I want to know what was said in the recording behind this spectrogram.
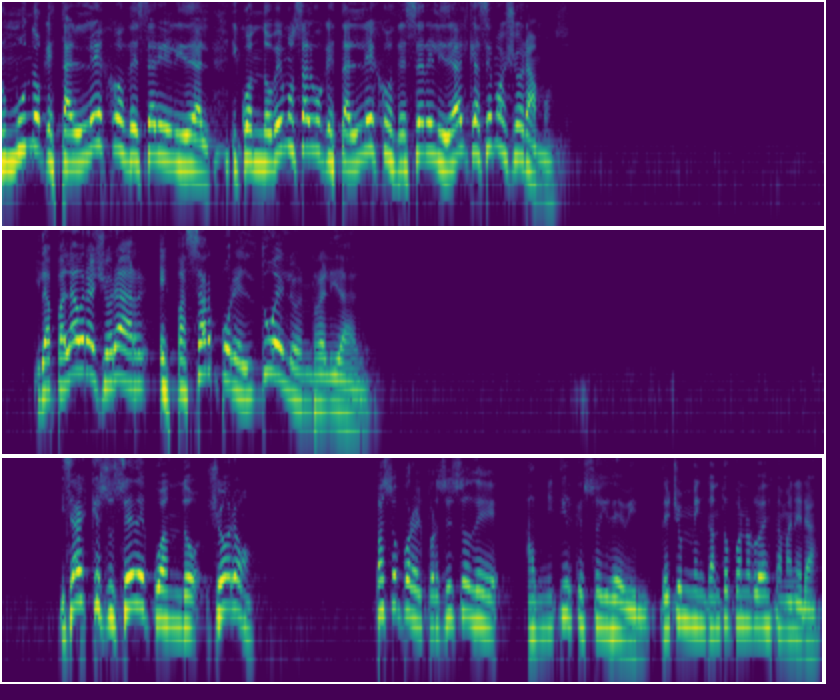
un mundo que está lejos de ser el ideal. Y cuando vemos algo que está lejos de ser el ideal, ¿qué hacemos? Lloramos. Y la palabra llorar es pasar por el duelo en realidad. ¿Y sabes qué sucede cuando lloro? Paso por el proceso de admitir que soy débil. De hecho, me encantó ponerlo de esta manera.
